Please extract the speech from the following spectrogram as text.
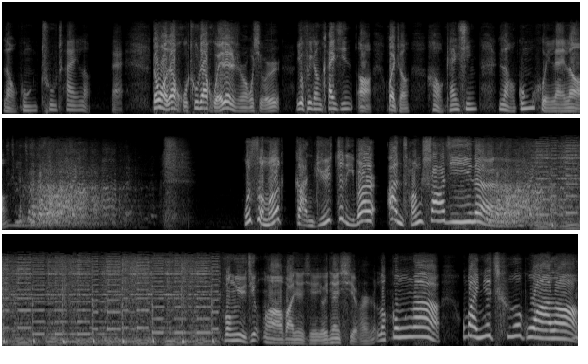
老公出差了。哎，等我在出差回来的时候，我媳妇儿又非常开心啊，换成好开心，老公回来了。我怎么感觉这里边暗藏杀机呢？风玉静啊，发信息，有一天媳妇儿说：“老公啊，我把人家车刮了。”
